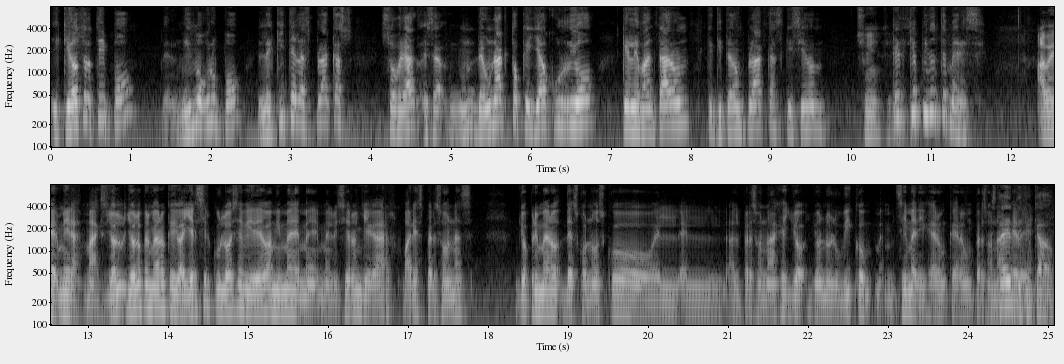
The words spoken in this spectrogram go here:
y que otro tipo del mismo grupo le quite las placas sobre, o sea, de un acto que ya ocurrió, que levantaron, que quitaron placas, que hicieron. Sí, sí, ¿Qué, sí, qué opinión te merece? A ver, mira, Max, yo, yo lo primero que digo, ayer circuló ese video, a mí me, me- me lo hicieron llegar varias personas. Yo primero desconozco el, el- al personaje, yo, yo no lo ubico. Sí me dijeron que era un personaje de, identificado.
